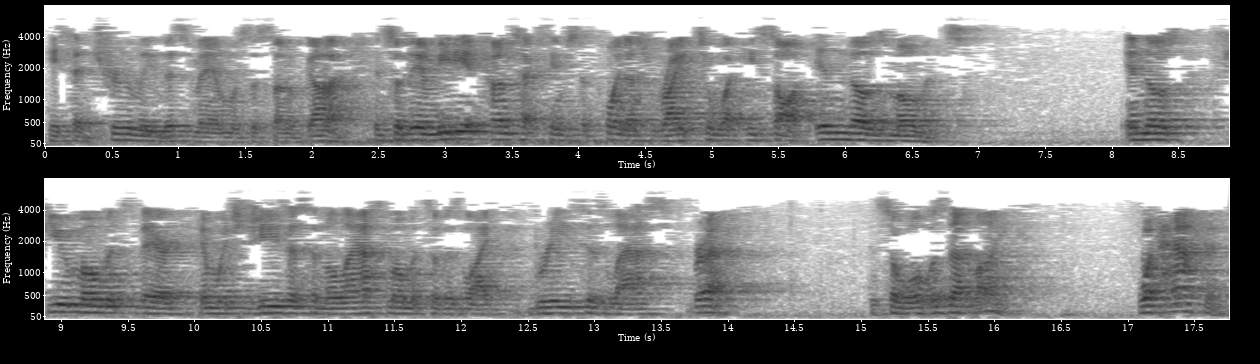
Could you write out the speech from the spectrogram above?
he said, Truly, this man was the Son of God. And so the immediate context seems to point us right to what he saw in those moments. In those few moments there in which Jesus, in the last moments of his life, breathed his last breath. And so, what was that like? What happened?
